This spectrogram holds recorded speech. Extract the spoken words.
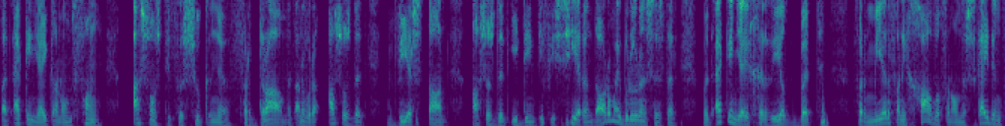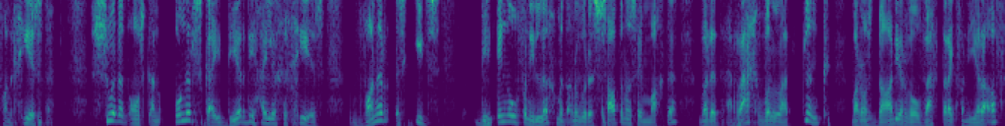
wat ek en jy kan ontvang as ons die versoekinge verdra met ander woorde as ons dit weerstaan as ons dit identifiseer en daarom my broer en suster moet ek en jy gereeld bid vir meer van die gawe van onderskeiding van geeste sodat ons kan onderskei deur die Heilige Gees wanneer is iets die engel van die lig met ander woorde Satan en sy magte wat dit reg wil laat klink maar ons daardeur wil wegtrek van die Here af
